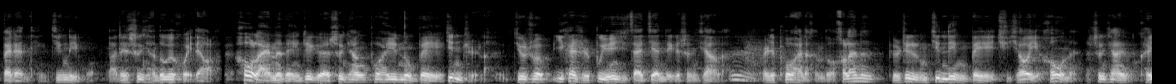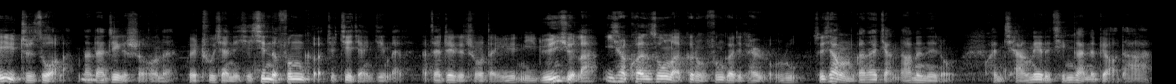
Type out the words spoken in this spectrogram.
拜占庭经历过，把这圣像都给毁掉了。后来呢，等于这个圣像破坏运动被禁止了，就是说一开始不允许再建这个圣像了。嗯，而且破坏了很多。后来呢，比如这种禁令被取消以后呢，剩下可以制作了。那但这个时候呢，会出现了一些新的风格，就借鉴进来了。在这个时候，等于你允许了，一下宽松了，各种风格就开始融入。所以像我们刚才讲到的那种很强烈的情感的表达，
